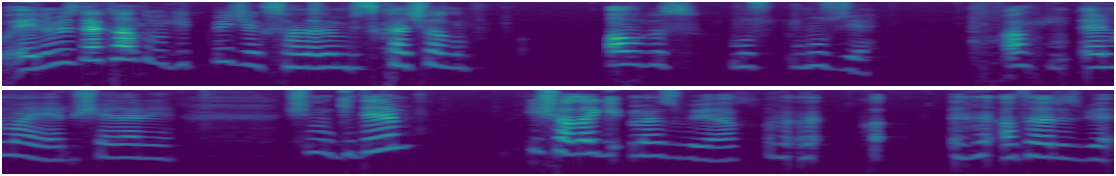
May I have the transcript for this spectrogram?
Bu elimizde kaldı bu gitmeyecek sanırım biz kaçalım. Al kız muz, muz ye. Al elma ye bir şeyler ye. Şimdi gidelim. İnşallah gitmez bu ya. Atarız bir.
